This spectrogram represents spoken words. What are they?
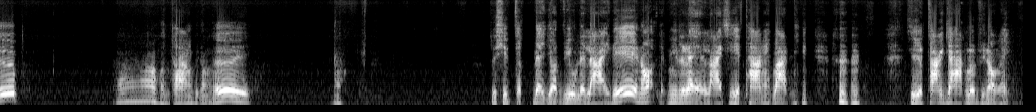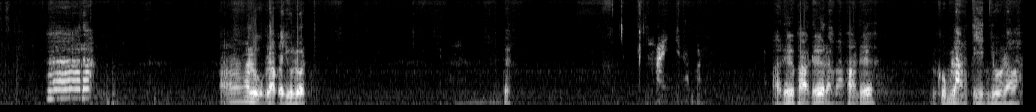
อึบอ้าวหนทางพี่น้องเอ้ยเนาะ จะชิดจากได้ยอดวิวหลายๆเด้เนาะจากนี้ได้หลายๆสิเฮ็ดทางให้บ้านนี่สิเฮ็ดทางยากเลยพี่น้องเอ้ยอ้าวเด้ออ้าวลูกเราก็อยู่รถใหายนะบัดพาเด้อพาเด้อเราพาเด้อมันคุ้มล่างตีนอยู่เราอะ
